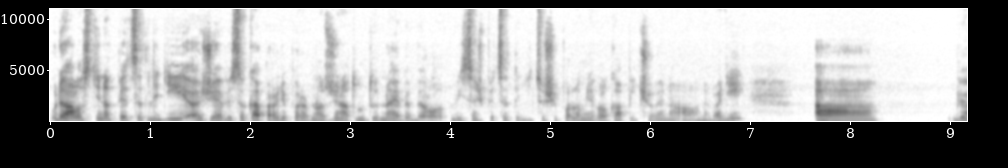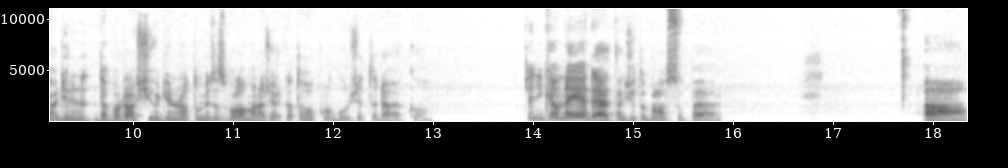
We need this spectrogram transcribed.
události nad 500 lidí a že je vysoká pravděpodobnost, že na tom turnaji by bylo víc než 500 lidí, což je podle mě velká píčovina, ale nevadí. A dvě hodiny, nebo další hodinu na to mi zazvala manažerka toho klubu, že teda jako že nikam nejede, takže to bylo super. A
